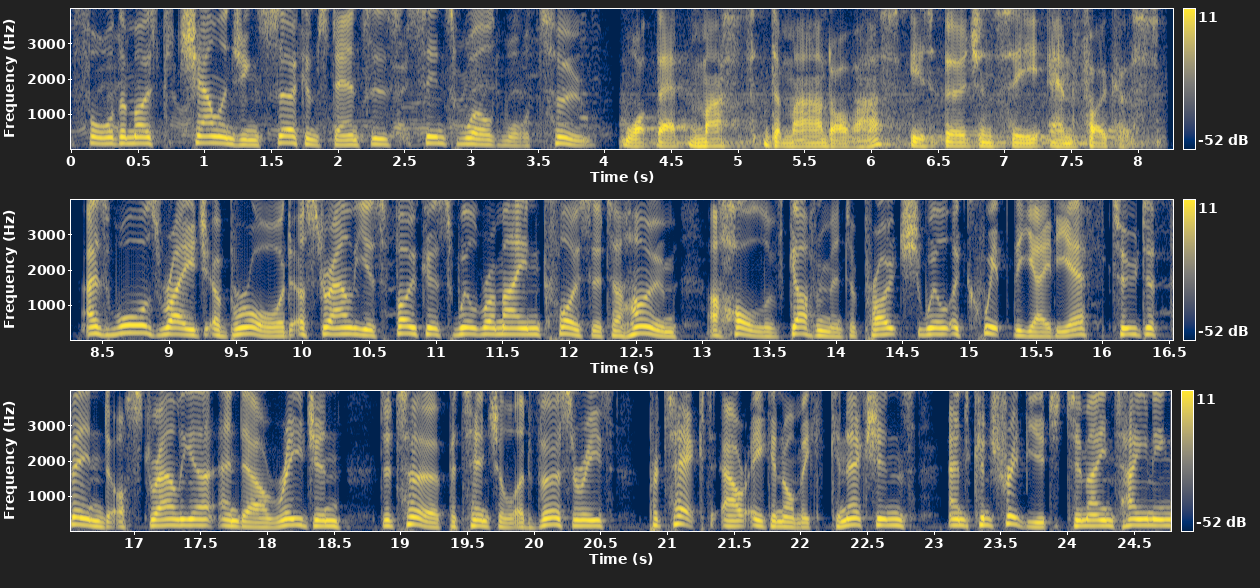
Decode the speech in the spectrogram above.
for the most challenging circumstances since World War II. What that must demand of us is urgency and focus. As wars rage abroad, Australia's focus will remain closer to home. A whole of government approach will equip the ADF to defend Australia and our region, deter potential adversaries, protect our economic connections, and contribute to maintaining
